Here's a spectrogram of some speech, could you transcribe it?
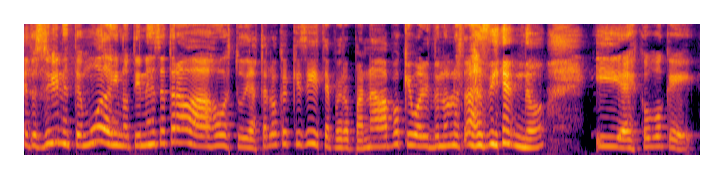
Entonces vienes, te mudas y no tienes ese trabajo, estudiaste lo que quisiste, pero para nada porque igualito no lo estás haciendo. Y es como que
